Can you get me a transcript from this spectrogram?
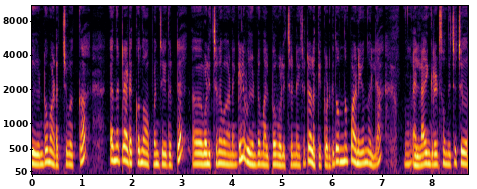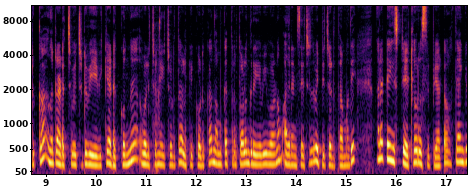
വീണ്ടും അടച്ചു വെക്കുക. എന്നിട്ട് ഇടയ്ക്കൊന്ന് ഓപ്പൺ ചെയ്തിട്ട് വെളിച്ചെണ്ണ വേണമെങ്കിൽ വീണ്ടും അല്പം വെളിച്ചെണ്ണ വെച്ചിട്ട് ഇളക്കി കൊടുക്കുക. ഇതൊന്നും പണിയൊന്നുമില്ല. എല്ലാ ഇൻഗ്രീഡിയൻസ് ഒന്നിച്ച് ചേർക്കുക. എന്നിട്ട് അടച്ച് വെച്ചിട്ട് വേവിക്കുക. ഇടയ്ക്കൊന്ന് വെളിച്ചെണ്ണ ഒഴിച്ച് കൊടുത്ത് ഇളക്കി കൊടുക്കുക. നമുക്ക് എത്രത്തോളം ഗ്രേവി വേണം അതിനനുസരിച്ച് വെറ്റിച്ചെടുത്താൽ മതി. നല്ല ടേസ്റ്റി ആയിട്ടുള്ള റെസിപ്പി കേട്ടോ താങ്ക്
